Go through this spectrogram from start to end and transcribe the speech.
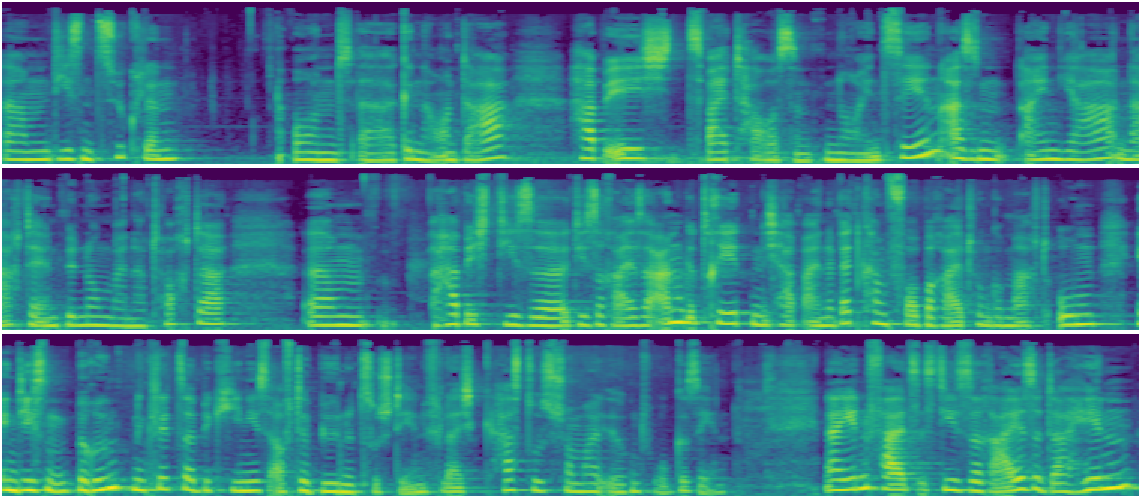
ähm, diesen Zyklen. Und äh, genau, und da habe ich 2019, also ein Jahr nach der Entbindung meiner Tochter, ähm, habe ich diese, diese Reise angetreten. Ich habe eine Wettkampfvorbereitung gemacht, um in diesen berühmten Glitzerbikinis auf der Bühne zu stehen. Vielleicht hast du es schon mal irgendwo gesehen. Na, jedenfalls ist diese Reise dahin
